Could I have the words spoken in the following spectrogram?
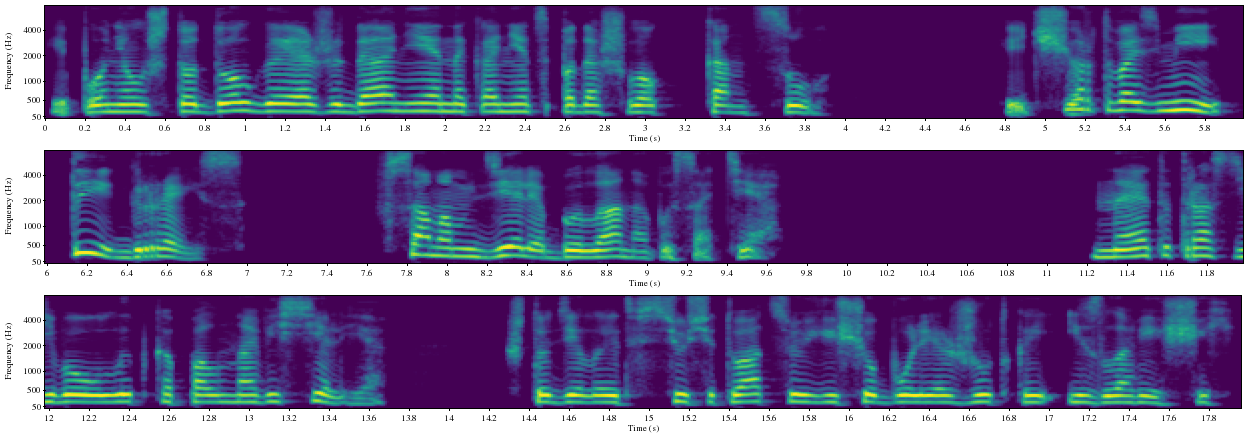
и понял, что долгое ожидание наконец подошло к концу. И черт возьми, ты, Грейс, в самом деле была на высоте. На этот раз его улыбка полна веселья, что делает всю ситуацию еще более жуткой и зловещей.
